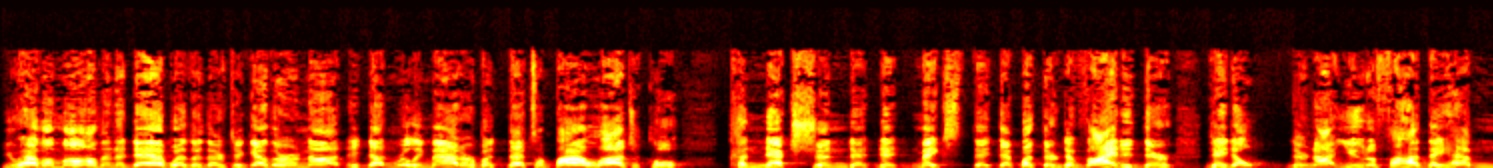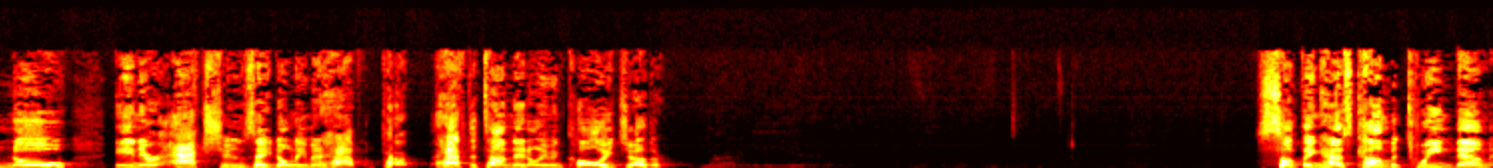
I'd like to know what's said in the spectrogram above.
You have a mom and a dad, whether they're together or not, it doesn't really matter, but that's a biological connection that, that makes that, that but they're divided. They're they don't they're not unified. They have no interactions. They don't even have half the time they don't even call each other. Something has come between them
